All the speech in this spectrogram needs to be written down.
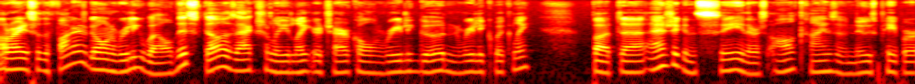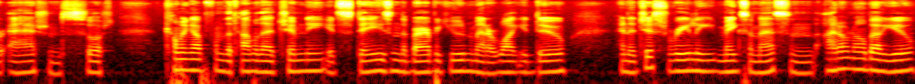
Alright, so the fire's going really well. This does actually light your charcoal really good and really quickly. But uh, as you can see, there's all kinds of newspaper ash and soot coming up from the top of that chimney. It stays in the barbecue no matter what you do and it just really makes a mess. And I don't know about you,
